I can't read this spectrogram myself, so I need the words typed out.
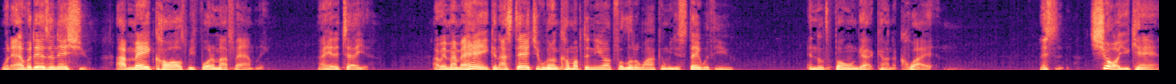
Whenever there's an issue, I've made calls before to my family. I'm here to tell you. I remember, hey, can I stay at you? We're going to come up to New York for a little while. Can we just stay with you? And the phone got kind of quiet. Listen, sure you can.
